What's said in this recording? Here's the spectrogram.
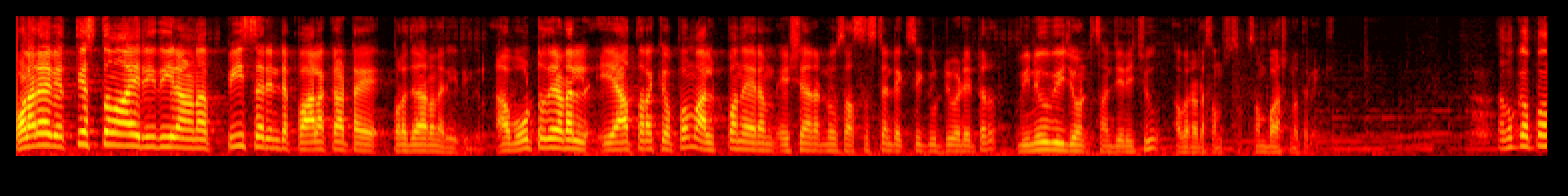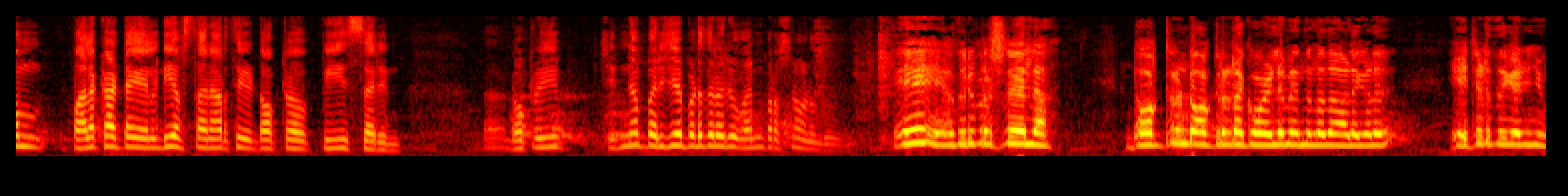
വളരെ വ്യത്യസ്തമായ രീതിയിലാണ് പി സരിന്റെ പാലക്കാട്ടെ പ്രചാരണ രീതികൾ. ആ വോട്ട് തേടൽ യാത്രയ്ക്കൊപ്പം അല്പനേരം Asianet news assistant executive editor Vinu V John സഞ്ചരിച്ചു അവരുടെ സംഭാഷണത്തിലേക്ക്. നമുക്കൊപ്പം പാലക്കാട്ടെ എൽ ഡി എഫ് സ്ഥാനാർത്ഥി ഡോക്ടർ പി സരിൻ. ഡോക്ടർ ഈ ചിഹ്നം പരിചയപ്പെടുത്തൽ ഒരു വൻ പ്രശ്നമാണ് തോന്നുന്നു. ഏ അതൊരു പ്രശ്നമല്ല. ഡോക്ടറും ഡോക്ടറുടെ കോഴിലും എന്നുള്ളത് ആളുകൾ ഏറ്റെടുത്ത് കഴിഞ്ഞു.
